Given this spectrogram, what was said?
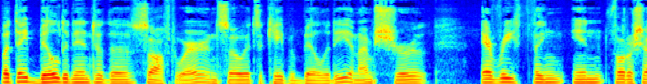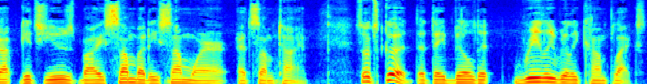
But they build it into the software, and so it's a capability, and I'm sure everything in Photoshop gets used by somebody somewhere at some time. So it's good that they build it really, really complex.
